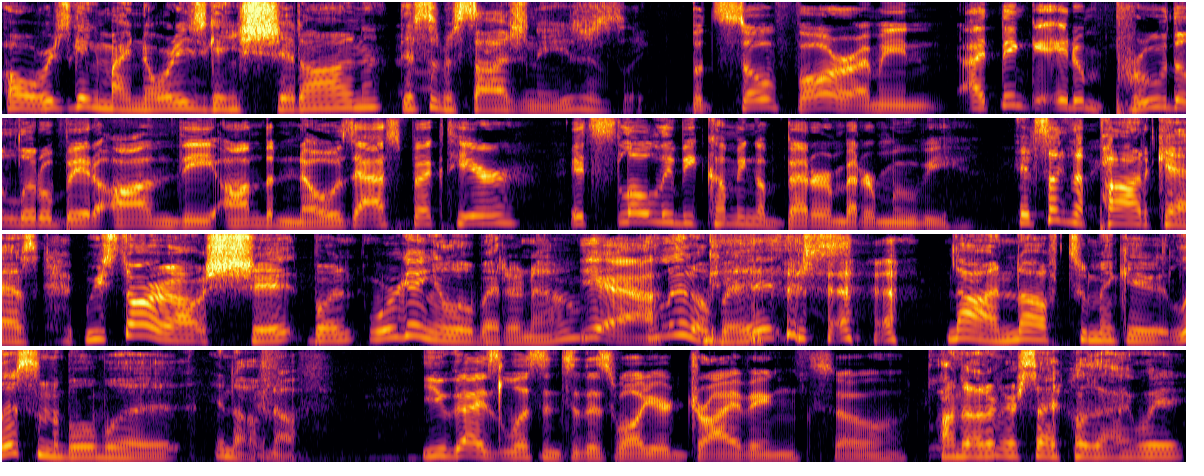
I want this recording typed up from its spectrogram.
oh, we're just getting minorities getting shit on. This is misogyny. It's just like But so far, I mean, I think it improved a little bit on the on the nose aspect here. It's slowly becoming a better and better movie. it's like the podcast. We started out shit, but we're getting a little better now. Yeah. a little bit. Not enough to make it listenable, but enough. Enough. You guys listen to this while you're driving, so On the other side of the highway,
